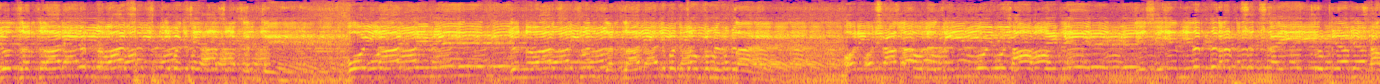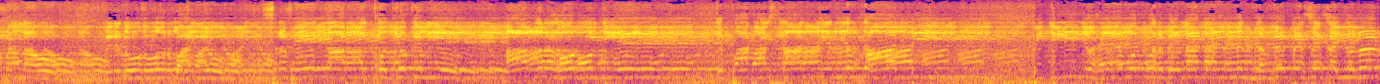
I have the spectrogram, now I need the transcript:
जो जरदारी और नवाज़ शरीफ के बच्चे हासिल करते हैं। वो इलाज देंगे जो नवाज़ शरीफ और जरदारी के बच्चों को मिलता है। और इंशाल्लाह नजीर को इंसाफ देंगे, जिसके अंदर करप्शन का एक रुपया भी शामिल ना हो। मेरे दोस्तों और भाइयों, सिर्फ़ एक आपकी तवज्जो के लिए आप गौर कीजिए कि पाकिस्तान के अंदर आज भी जो है वो तरबेला डैम में नब्बे पैसे का यूनिट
